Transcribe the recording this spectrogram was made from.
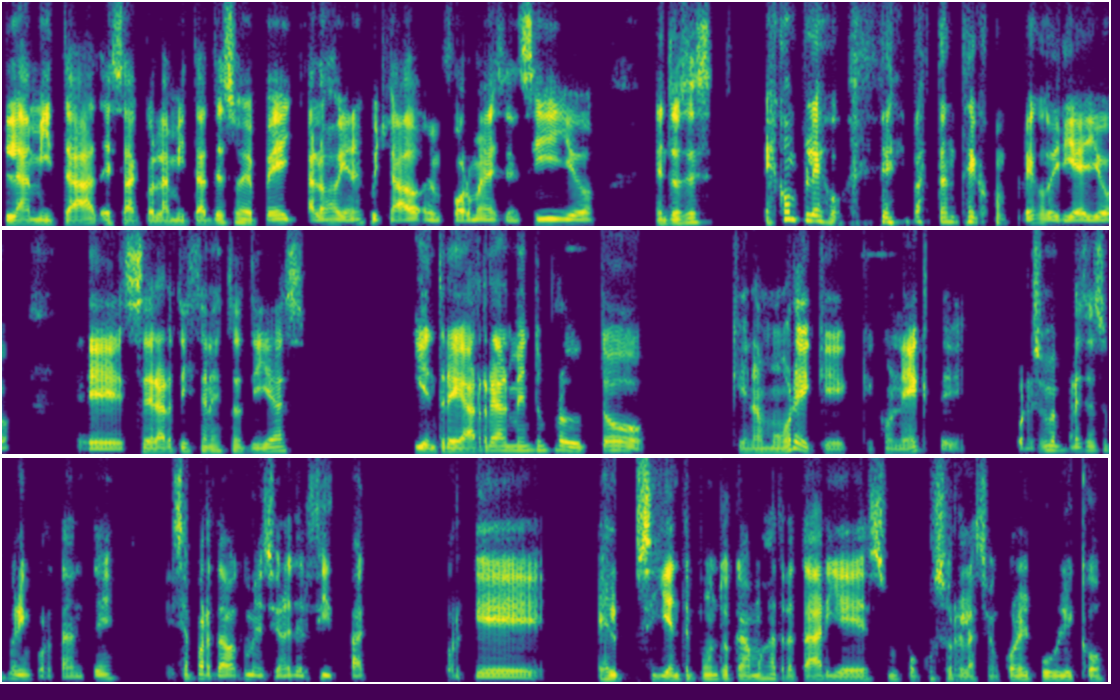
la mitad, exacto, la mitad de esos EP ya los habían escuchado en forma de sencillo. Entonces, es complejo, es bastante complejo, diría yo, eh, ser artista en estos días y entregar realmente un producto que enamore, que, que conecte. Por eso me parece súper importante ese apartado que mencionas del feedback, porque es el siguiente punto que vamos a tratar y es un poco su relación con el público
